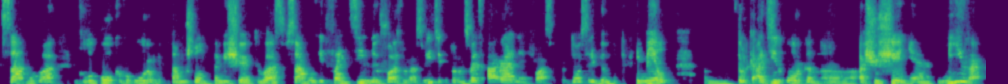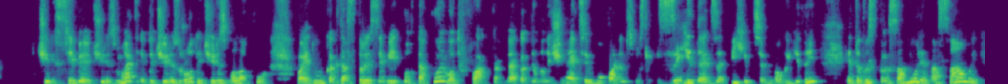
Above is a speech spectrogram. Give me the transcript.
самого глубокого уровня, потому что он помещает вас в самую инфантильную фазу развития, которая называется оральная фаза, когда у вас ребенок имел только один орган э, ощущения мира, через себя через мать, это через рот и через молоко. Поэтому, когда стресс имеет вот такой вот фактор, да, когда вы начинаете в буквальном смысле заедать, запихивать много еды, это вы стрессанули на самый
